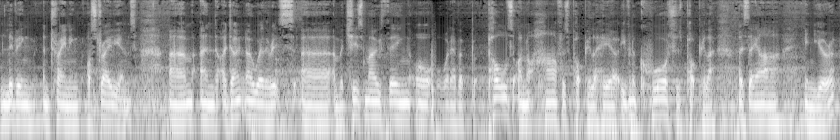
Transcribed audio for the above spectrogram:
living and training Australians. Um, and I don't know whether it's uh, a machismo thing or, or whatever. Poles are not half as popular here, even a quarter as popular as they are in Europe.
